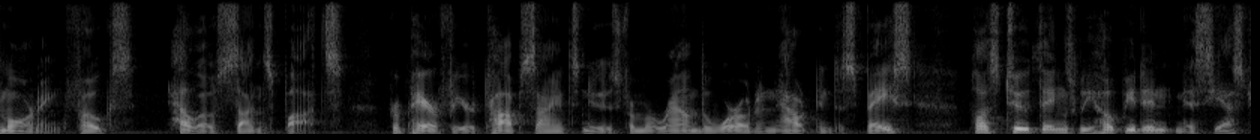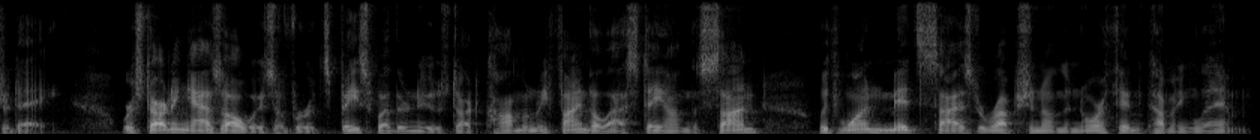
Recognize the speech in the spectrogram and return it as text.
morning, folks. Hello, sunspots. Prepare for your top science news from around the world and out into space, plus two things we hope you didn't miss yesterday. We're starting, as always, over at spaceweathernews.com, and we find the last day on the Sun with one mid sized eruption on the north incoming limb.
